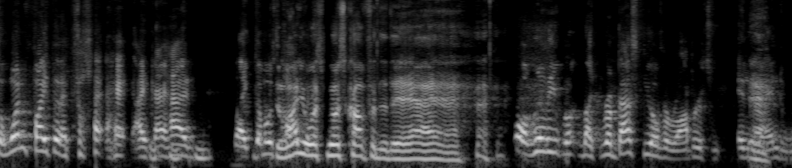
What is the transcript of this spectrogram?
The one fight that I thought I, I, I had like the most the one you was most confident in. Yeah, yeah. well, really, like Rebecki over Roberts in yeah. the end.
